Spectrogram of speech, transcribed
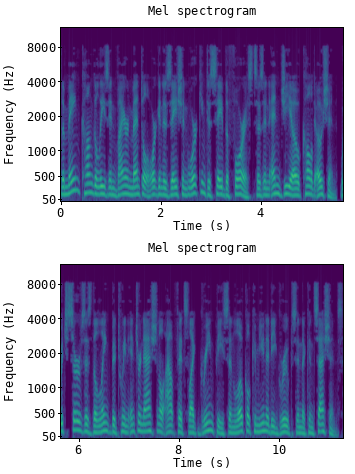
The main Congolese environmental organization working to save the forests is an NGO called Ocean, which serves as the link between international outfits like Greenpeace and local community groups in the concessions.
